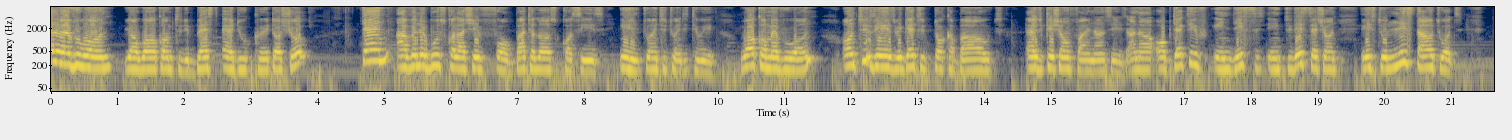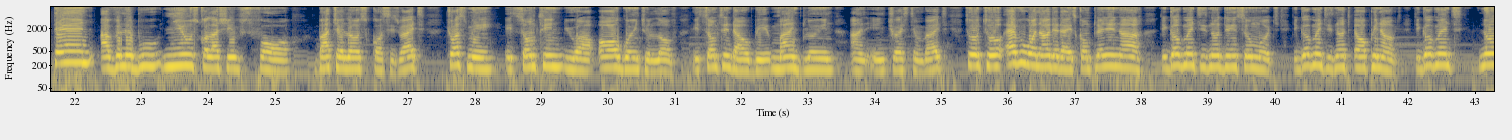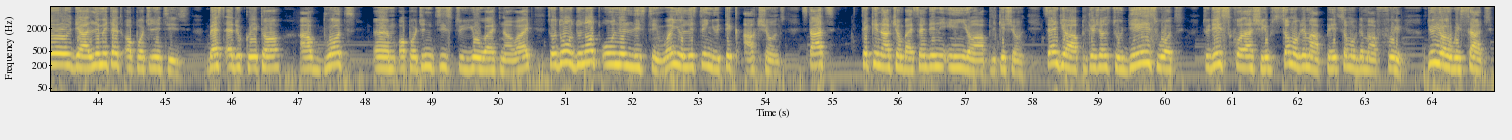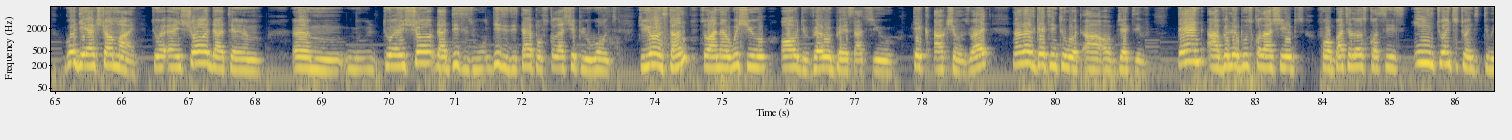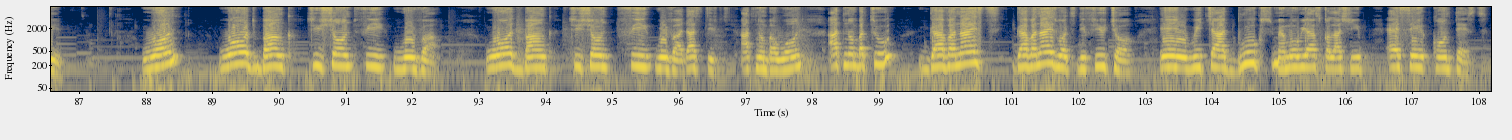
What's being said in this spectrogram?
Hello everyone, you are welcome to the Best Edu Creator Show. 10 available scholarships for bachelor's courses in 2023. Welcome everyone. On Tuesdays we get to talk about education finances and our objective in this in today's session is to list out what 10 available new scholarships for bachelor's courses, right? Trust me it's something you are all going to love. It's something that will be mind-blowing and interesting right? So to everyone out there that is complaining ah the government is not doing so much. The government is not helping out. The government no there are limited opportunities. Best educator have brought um, opportunities to you right now right? So don't do not only listen when you listen you take actions. Start taking action by sending in your application. Send your applications to this what? To these scholarships some of them are paid some of them are free. Do your research. Go the extra mile to ensure that um, um, to ensure that this is this is the type of scholarship you want. Do you understand? So and i wish you all the very best as you take actions right? Now let's get into what our objective 10 available scholarships for bachelor's courses in 2023. 1. World Bank tuition fee waiver. World Bank tuition fee waiver. That's at number 1. At number 2, galvanized galvanize what the future a Richard Brooks Memorial Scholarship essay contest.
